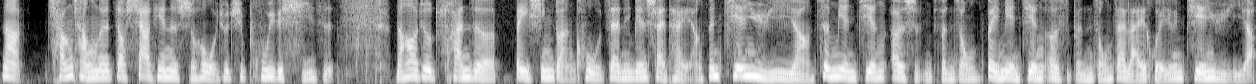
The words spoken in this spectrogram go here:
那常常呢，到夏天的时候，我就去铺一个席子，然后就穿着背心短裤在那边晒太阳，跟煎鱼一样，正面煎二十分钟，背面煎二十分钟，再来回就跟煎鱼一样。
